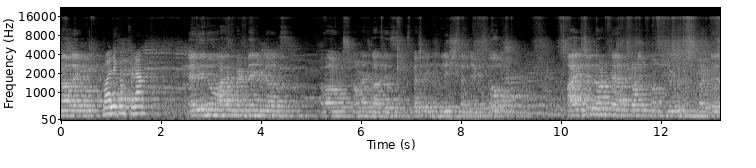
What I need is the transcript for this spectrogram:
Assalamualaikum. वालेकुम सलाम As you know, I have made many videos about online classes, especially in English subject. So I still not have uploaded on YouTube, but uh,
